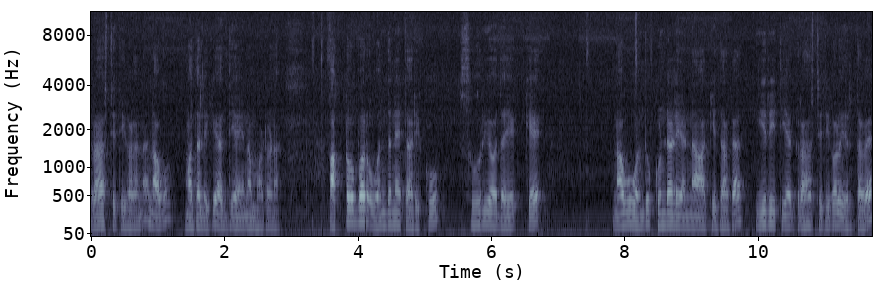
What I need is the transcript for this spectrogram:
ಗ್ರಹ ಸ್ಥಿತಿಗಳನ್ನು ನಾವು ಮೊದಲಿಗೆ ಅಧ್ಯಯನ ಮಾಡೋಣ. ಅಕ್ಟೋಬರ್ ಒಂದನೇ ತಾರೀಕು, ಸೂರ್ಯೋದಯಕ್ಕೆ ನಾವು ಒಂದು ಕುಂಡಳಿಯನ್ನು ಹಾಕಿದಾಗ ಈ ರೀತಿಯ ಗ್ರಹ ಸ್ಥಿತಿಗಳು ಇರ್ತವೆ.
